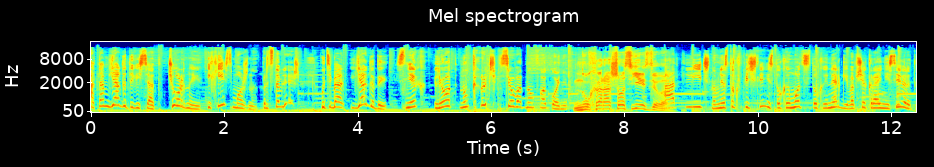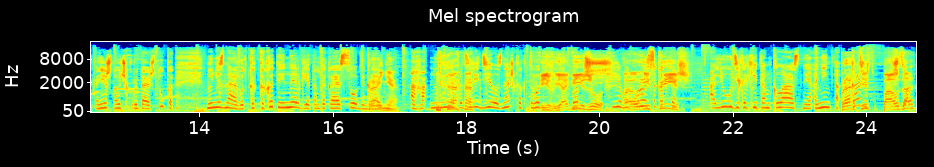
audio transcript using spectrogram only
а там ягоды висят, черные, их есть можно, представляешь? У тебя ягоды, снег, лед, ну, короче, все в одном флаконе. Ну, хорошо съездила. Отлично. У меня столько впечатлений, столько эмоций, столько энергии. Вообще, крайний север это, конечно, очень крутая штука. Ну, не знаю, вот как, какая-то энергия там такая особенная. Крайняя. Ага, ну не, подзарядила, знаешь, как-то вот... Вижу, я вижу. вообще вот А, просто как-то- искришь. А люди какие там классные. Они... а, Братец, кажется, пауза.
